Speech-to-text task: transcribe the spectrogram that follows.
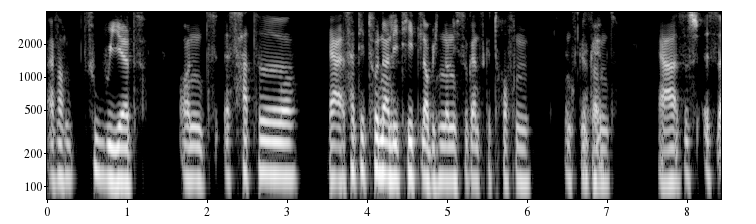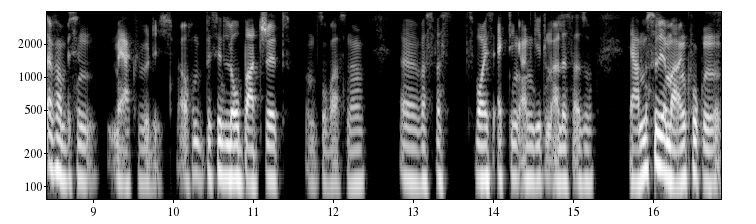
einfach zu weird. Und es hatte, ja, es hat die Tonalität, glaube ich, noch nicht so ganz getroffen insgesamt. Okay. Ja, es ist, es ist einfach ein bisschen merkwürdig. Auch ein bisschen low budget und sowas, ne? Äh, was, was Voice Acting angeht und alles. Also, ja, müsst ihr dir mal angucken.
